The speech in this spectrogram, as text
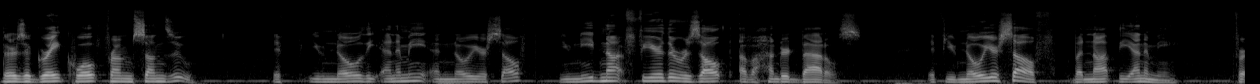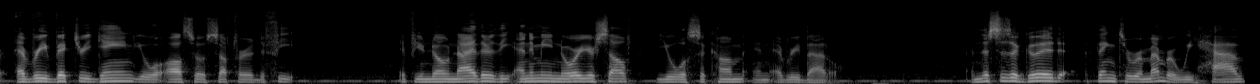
There's a great quote from Sun Tzu If you know the enemy and know yourself, you need not fear the result of a hundred battles. If you know yourself, but not the enemy, for every victory gained, you will also suffer a defeat. If you know neither the enemy nor yourself, you will succumb in every battle. And this is a good thing to remember. We have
